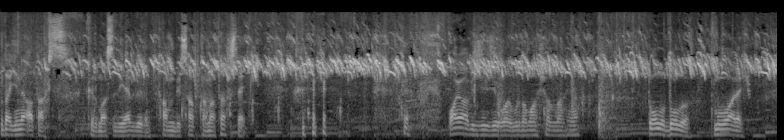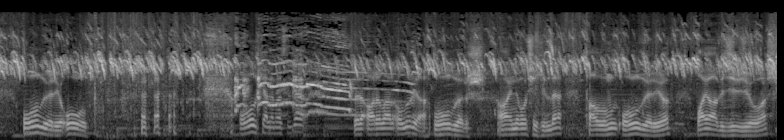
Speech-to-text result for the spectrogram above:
Bu da yine ataks kırması diyebilirim. Tam bir safkan ataks değil. Bayağı bir civciv var burada maşallah ya. Dolu dolu. Mübarek. Oğul veriyor oğul. oğul kelimesi de böyle arılar olur ya oğul verir. Aynı o şekilde tavuğumuz oğul veriyor. Bayağı bir civciv var.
